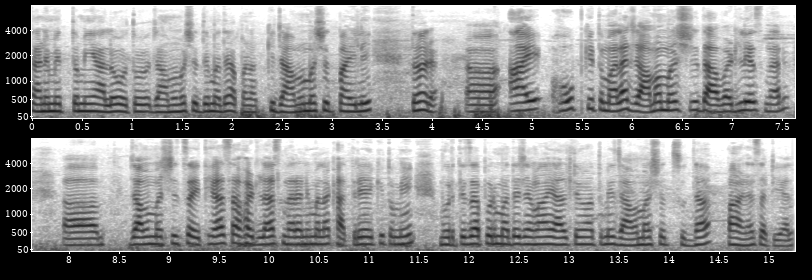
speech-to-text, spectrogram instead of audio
त्यानिमित्त मी आलो होतो जामा मशिदीमध्ये. आपण अख्खी जामा मशीद पाहिली. तर आय होप की तुम्हाला जामा मशीद आवडली असणार. जामा मस्जिदचा इतिहास आवडला असणार आणि मला खात्री आहे की तुम्ही मूर्तिजापूरमध्ये जेव्हा याल तेव्हा तुम्ही जामा मस्जिदसुद्धा पाहण्यासाठी याल.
